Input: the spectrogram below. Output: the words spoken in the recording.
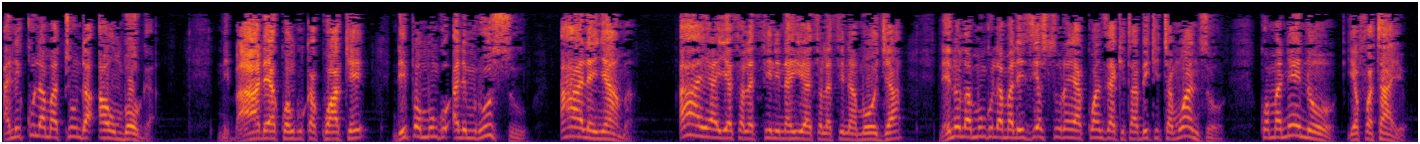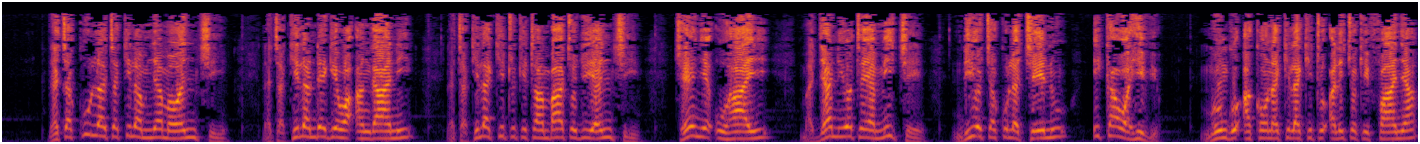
alikula matunda au mboga. Ni baada ya kuanguka kwake ndipo mungu alimruhusu ale nyama. Aya ya 30 na hiyo ya 31 neno la mungu lamalizia sura ya kwanza ya kitabu hiki cha mwanzo kwa maneno yafuatayo. Na chakula cha kila mnyama wa nchi na cha kila ndege wa angani na cha kila kitu kitambacho juu ya nchi chenye uhai majani yote ya miche ndiyo chakula chenu ikawa hivyo. Mungu akaona kila kitu alichokifanya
